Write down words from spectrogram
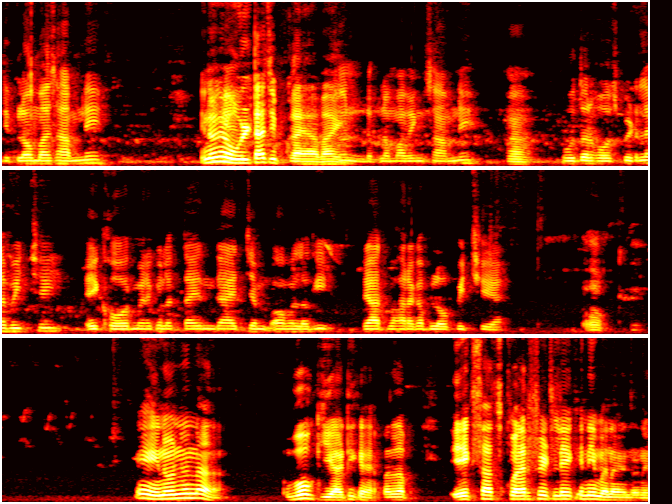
डिप्लोमा सामने। इन्होंने उल्टा चिपकाया भाई। डिप्लोमा विंग सामने। हाँ। उधर हॉस्पिटल है पीछे ही। एक और मेरे को लगता है इनका एच एम मतलब कि रियाज बहारा का ब्लॉक पीछे है। ओके। नहीं, इन्होंने ना वो किया, ठीक है मतलब एक साथ स्क्वायर फीट लेके नहीं बनाया इन्होंने।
